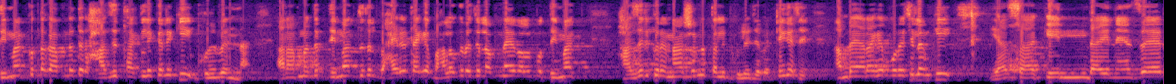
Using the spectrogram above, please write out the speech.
দিমাগ কিন্তু আপনাদের হাজির থাকলে গেলে কি ভুলবেন না? আর আপনাদের দিমাগ যদি বাইরে থাকে, ভালো করে যদি আপনার অল্প দিমাগ হাজির করে না শোনেন, তাহলে ভুলে যাবেন, ঠিক আছে? আমরা এর আগে পড়েছিলাম কি? ইয়া সাকিন ডাইনেজার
